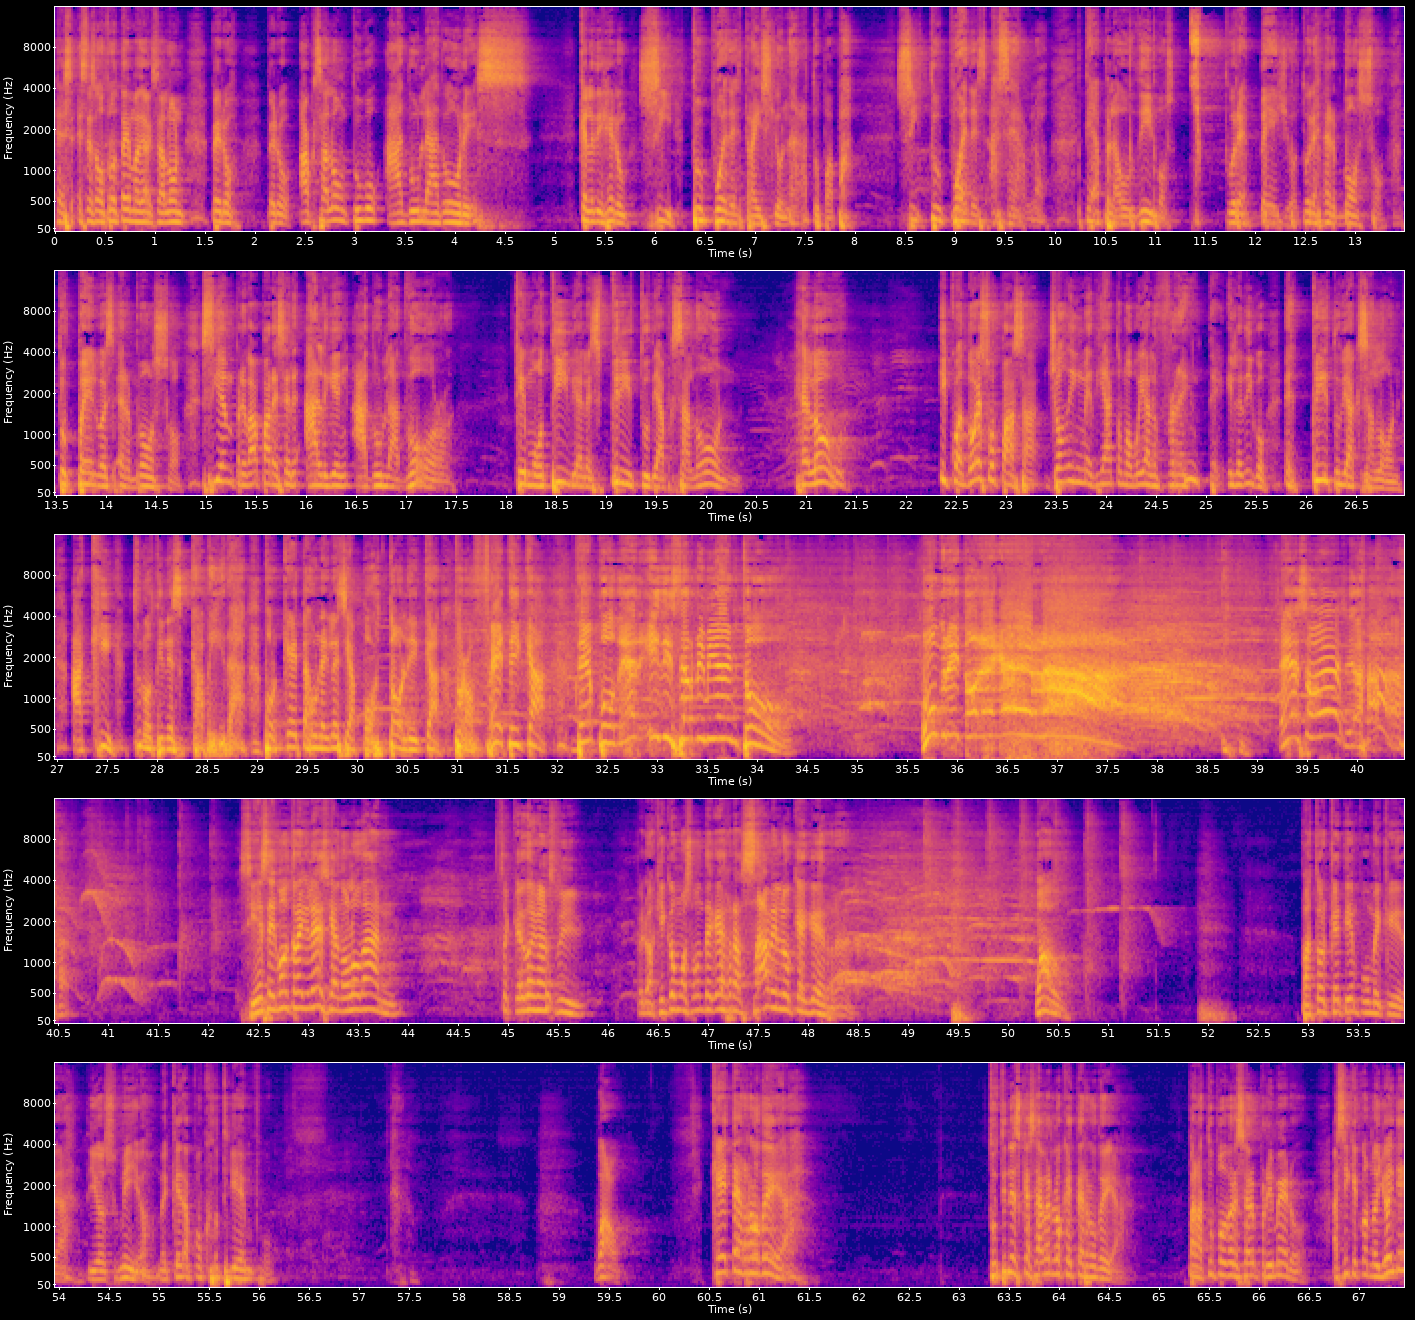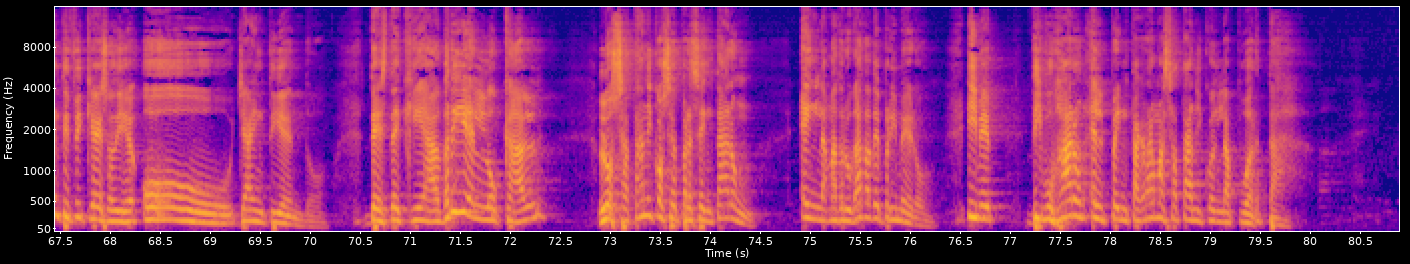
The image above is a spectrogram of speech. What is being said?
Ese es otro tema de Axalón. Pero, pero Absalón tuvo aduladores que le dijeron, sí, tú puedes traicionar a tu papá. Si tú puedes hacerlo. Te aplaudimos Tú eres bello, tú eres hermoso, tu pelo es hermoso. Siempre va a aparecer alguien adulador que motive al espíritu de Absalón. Hello. Y cuando eso pasa, yo de inmediato me voy al frente y le digo, espíritu de Absalón, aquí tú no tienes cabida, porque esta es una iglesia apostólica, profética, de poder y discernimiento. Un grito de guerra. Eso es. Si es en otra iglesia, no lo dan. Se quedan así. Pero aquí como son de guerra, saben lo que es guerra. Wow. Pastor, ¿qué tiempo me queda? Dios mío, me queda poco tiempo. Wow. ¿Qué te rodea? Tú tienes que saber lo que te rodea para tú poder ser primero. Así que cuando yo identifiqué eso, dije, oh, ya entiendo. Desde que abrí el local, los satánicos se presentaron en la madrugada de primero y me dibujaron el pentagrama satánico en la puerta,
